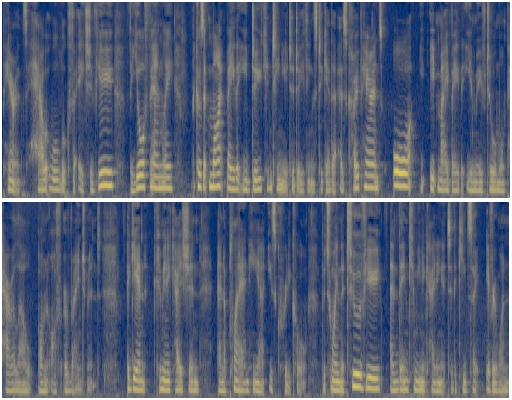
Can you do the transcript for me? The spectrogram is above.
parents how it will look for each of you, for your family, because it might be that you do continue to do things together as co parents, or it may be that you move to a more parallel on off arrangement. Again, communication and a plan here is critical between the two of you and then communicating it to the kids so everyone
